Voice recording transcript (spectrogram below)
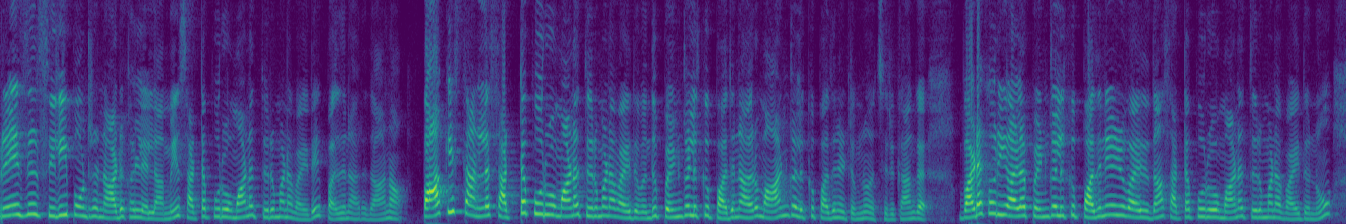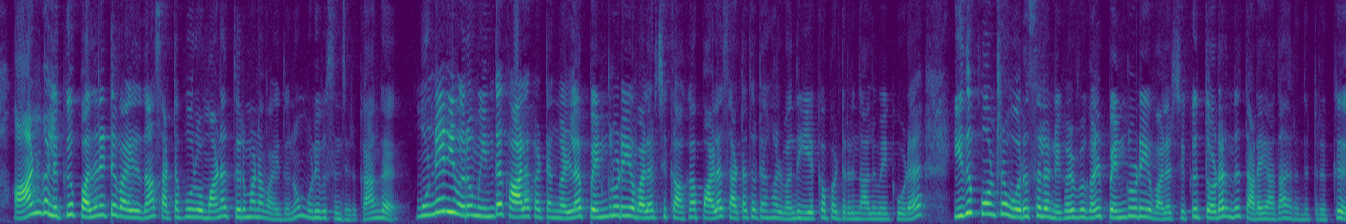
பிரேசில் சிலி போன்ற நாடுகள் எல்லாமே சட்டப்பூர்வமான திருமண வயதே பதினாறு தானா? பாகிஸ்தான்ல சட்டப்பூர்வமான திருமண வயது வந்து பெண்களுக்கு பதினாறும் ஆண்களுக்கு பதினெட்டும்னு வச்சிருக்காங்க. வடகொரியால பெண்களுக்கு பதினேழு வயது தான் சட்டப்பூர்வமான திருமண வயதுனும் ஆண்களுக்கு பதினெட்டு வயது தான் சட்டப்பூர்வமான திருமண வயதுனும் முடிவு செஞ்சிருக்காங்க. முன்னேறி வரும் இந்த காலகட்டங்கள்ல பெண்களுடைய வளர்ச்சிக்காக பல சட்டத்திட்டங்கள் வந்து இயக்கப்பட்டிருந்தாலுமே கூட இது போன்ற ஒரு சில நிகழ்வுகள் பெண்களுடைய வளர்ச்சிக்கு தொடர்ந்து தடையாதான் இருந்துட்டு இருக்கு.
